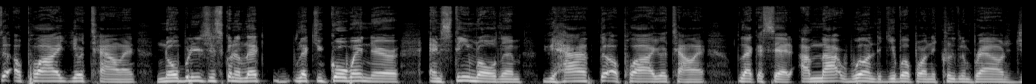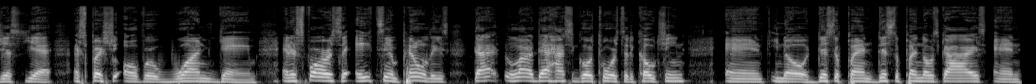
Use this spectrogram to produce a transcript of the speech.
to apply your talent. Nobody's just gonna let let you go in there and steamroll them. You have to apply your talent. Like I said, I'm not willing to give up on the Cleveland Browns just yet, especially over one game. And as far as the 18 penalties, that a lot of that has to go towards to the coaching and you know discipline, discipline those guys and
